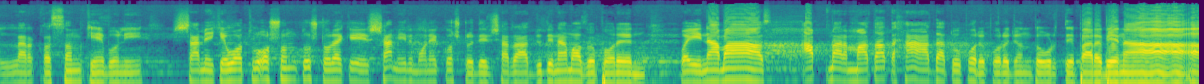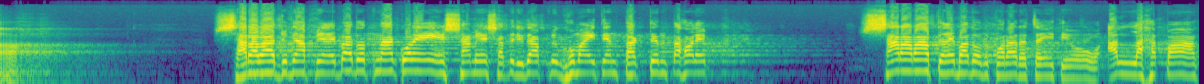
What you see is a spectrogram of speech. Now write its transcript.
আল্লাহর কসম কে বলি, স্বামীকে অত অসন্তুষ্ট রেখে স্বামীর মনে কষ্ট দিয়ে সারা রাত যদি নামাজও পড়েন, ওই নামাজ আপনার মাথাত হাত উপরে পর্যন্ত উঠতে পারবে না। সারা রাত যদি আপনি ইবাদত না করে স্বামীর সাথে যদি আপনি ঘুমাইতেন, থাকতেন, তাহলে সারা রাত ইবাদত করার চাইতেও আল্লাহ পাক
